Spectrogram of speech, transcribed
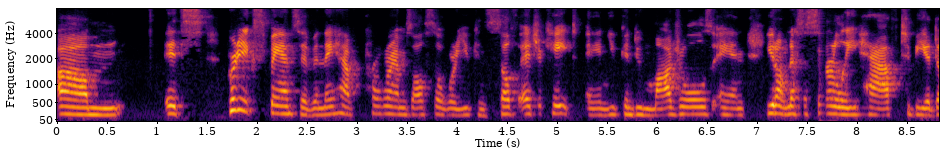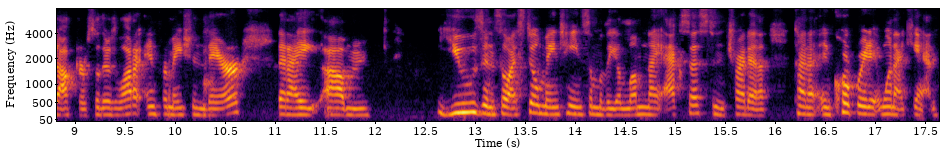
um, it's pretty expansive and they have programs also where you can self-educate and you can do modules and you don't necessarily have to be a doctor so there's a lot of information there that i um, use and so i still maintain some of the alumni access and try to kind of incorporate it when i can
